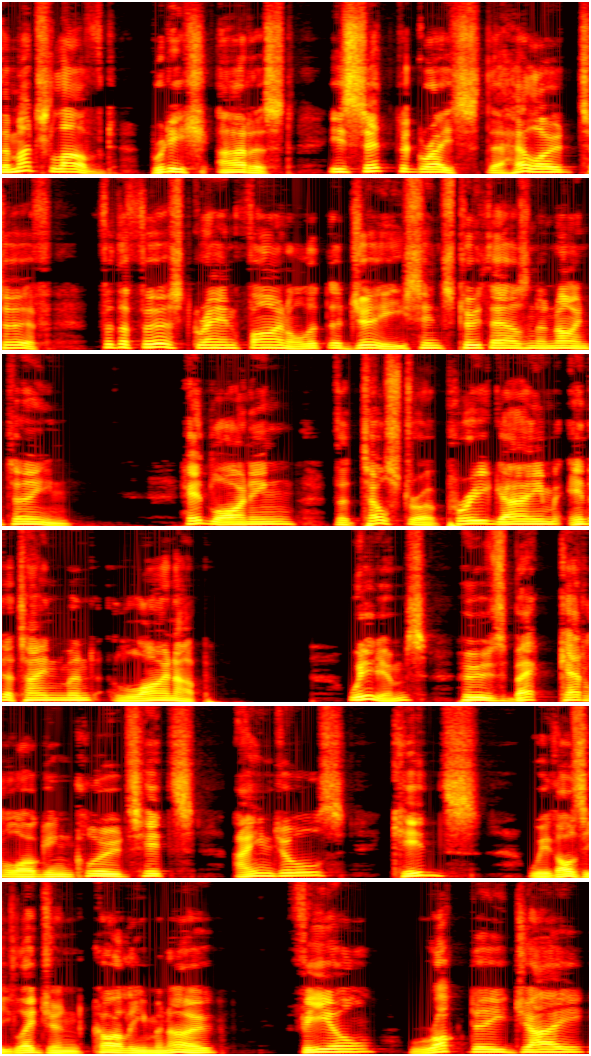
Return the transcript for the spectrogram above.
The much loved British artist is set to grace the hallowed turf for the first grand final at the G since 2019, headlining the Telstra pre-game entertainment lineup. Williams, whose back catalogue includes hits Angels, Kids, with Aussie legend Kylie Minogue, Feel, Rock DJ,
